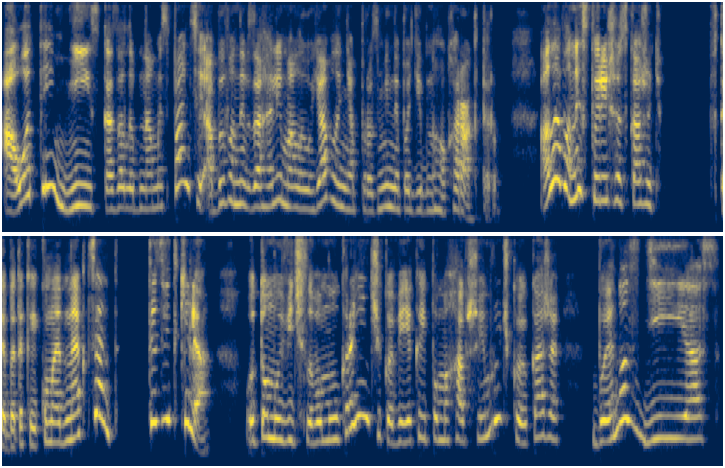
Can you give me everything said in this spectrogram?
А от і ні, сказали б нам іспанці, аби вони взагалі мали уявлення про зміни подібного характеру. Але вони скоріше скажуть: в тебе такий кумедний акцент. Ти звідкіля? У тому вічливому українчикові, який, помахавши їм ручкою, каже «Буенос діас»,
